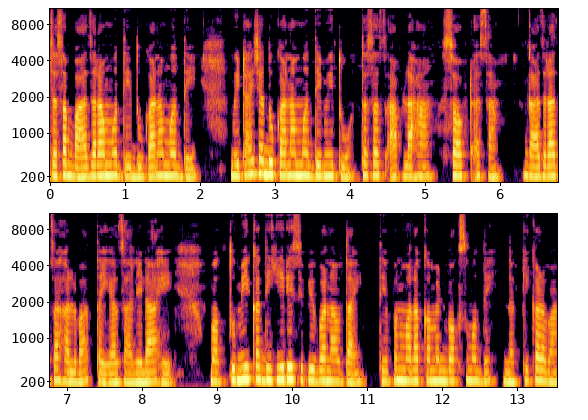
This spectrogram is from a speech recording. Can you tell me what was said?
जसा बाजारामध्ये दुकानामध्ये मिठाईच्या दुकानामध्ये मिळतो तसाच आपला हा सॉफ्ट असा गाजराचा हलवा तयार झालेला आहे. मग तुम्ही कधी ही रेसिपी बनवताय ते पण मला कमेंट बॉक्समध्ये नक्की कळवा.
